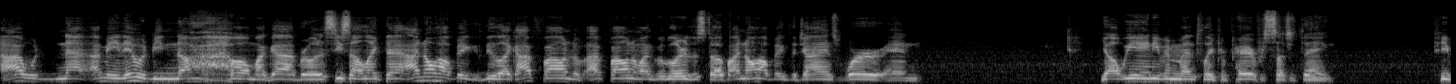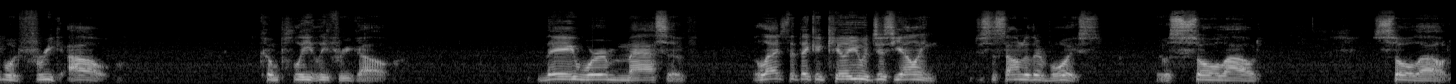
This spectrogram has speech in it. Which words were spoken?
I would not. I mean, it would be no. Oh my God, bro! To see something like that, I know how big. Like I found, I found them on Google Earth and stuff. I know how big the Giants were, and y'all, we ain't even mentally prepared for such a thing. People would freak out. Completely freak out. They were massive. Alleged that they could kill you with just yelling, just the sound of their voice. It was so loud. So loud.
